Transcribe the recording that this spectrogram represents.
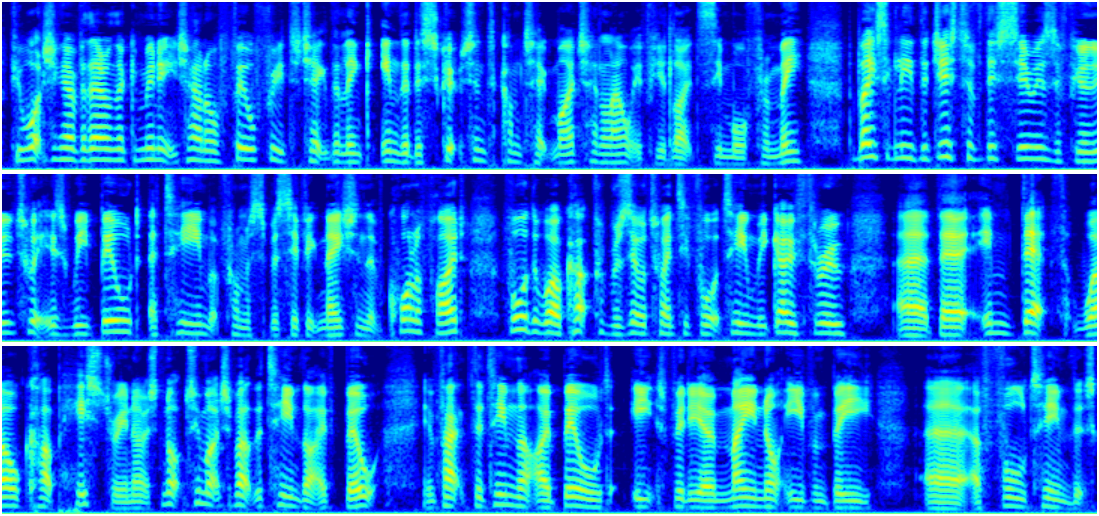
if you're watching over there on the community channel, feel free to check the link in the description to come check my channel out if you'd like to see more from me. But basically the gist of this series, if you're new to it, is we build a team from a specific nation that have qualified for the World Cup for Brazil 2014. We go through uh, their in-depth World Cup history. Now it's not too much about the team that I've built. In fact, the team that I build each video may not even be uh, a full team that's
